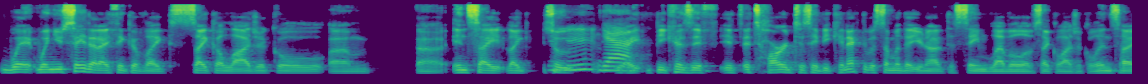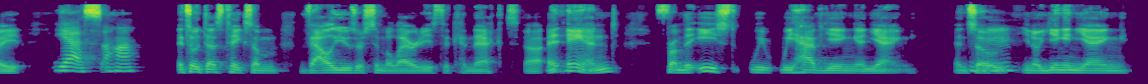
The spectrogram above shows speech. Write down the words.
when when you say that, I think of like psychological um uh insight, like so Mhm, yeah right because if it, it's hard to say be connected with someone that you're not at the same level of psychological insight yes uh-huh and so it does take some values or similarities to connect uh, a- Mhm. and from the east we we have yin and yang and so Mhm. you know yin and yang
